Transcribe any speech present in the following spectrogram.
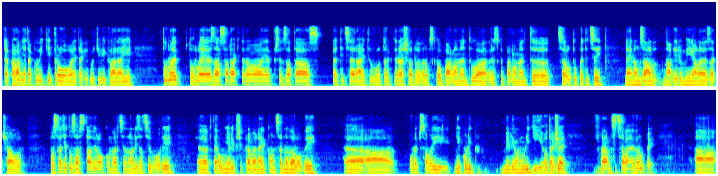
tak, hlavně takoví ti trolové, tak jako ti vykládají. Tohle, tohle je zásada, která je převzata z petice Right to Water, která šla do Evropského parlamentu a Evropský parlament eh, celou tu petici nejenom vzal na vědomí, ale začal, v podstatě to zastavilo komercionalizaci vody, eh, kterou měli připravené koncernové lobby eh, a podepsalo ji několik milionů lidí, jo? takže v rámci celé Evropy. A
